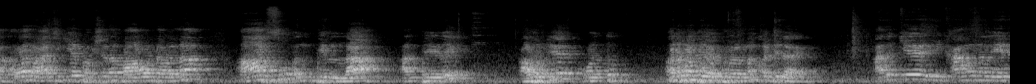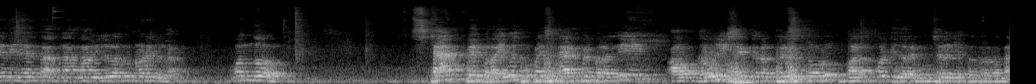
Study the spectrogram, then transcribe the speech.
ಅಥವಾ ರಾಜಕೀಯ ಪಕ್ಷದ ಬಾವುಟವನ್ನ ಆರಿಸುವಂತಿಲ್ಲ ಅಂತೇಳಿ ಅವ್ರಿಗೆ ಒಂದು ಅನುಮತಿ ಪತ್ರವನ್ನು ಕೊಟ್ಟಿದ್ದಾರೆ. ಅದಕ್ಕೆ ಈ ಕಾನೂನಲ್ಲಿ ಏನೇನಿದೆ ಅಂತ ನಾವು ಇಲ್ಲಿವರೆಗೂ ನೋಡಿರಲಿಲ್ಲ. ಒಂದು ಸ್ಟ್ಯಾಂಪ್ ಪೇಪರ್, ಐವತ್ತು ರೂಪಾಯಿ ಸ್ಟ್ಯಾಂಪ್ ಪೇಪರ್ ಅಲ್ಲಿ ಗೌರಿ ಶಂಕರ ಟ್ರಸ್ಟ್ನವರು ಬರೆದುಕೊಟ್ಟಿದ್ದಾರೆ ಮುಚ್ಚಳಿಕೆ ಪತ್ರವನ್ನ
